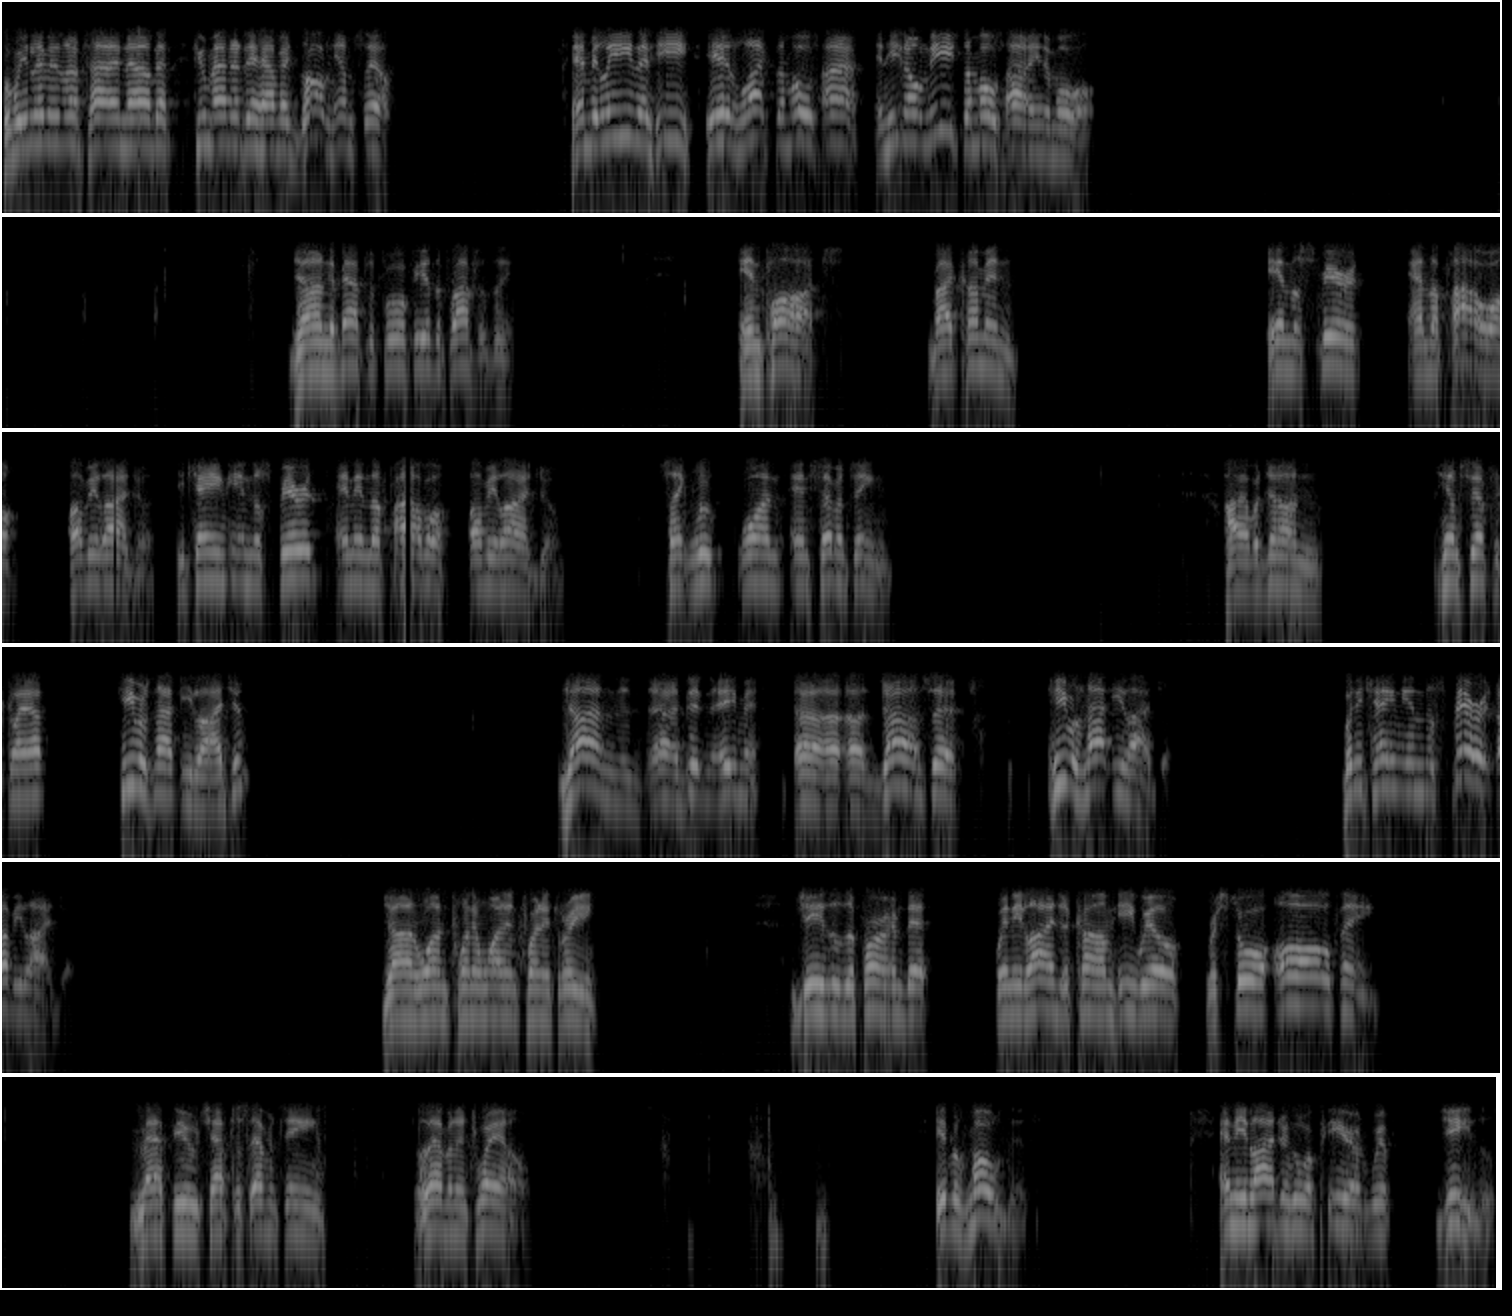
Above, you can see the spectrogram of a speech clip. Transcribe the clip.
But we live in a time now that humanity have exalted himself and believe that he is like the Most High and he don't need the Most High anymore. John the Baptist fulfilled the prophecy in parts by coming in the spirit and the power of Elijah. He came in the spirit and in the power of Elijah. St. Luke 1 and 17. However, John himself declared he was not Elijah. John uh, didn't, amen. Uh, uh, John said he was not Elijah, but he came in the spirit of Elijah. John 1 21 and 23. Jesus affirmed that when Elijah come, he will restore all things. Matthew chapter 17, 11 and 12. It was Moses and Elijah who appeared with Jesus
